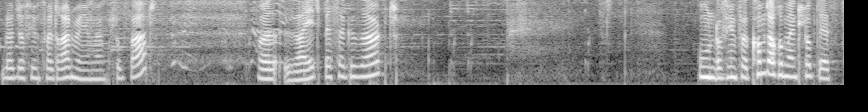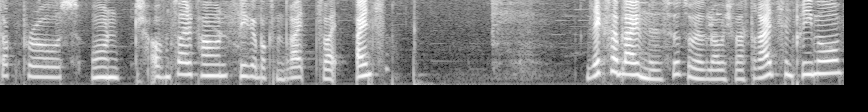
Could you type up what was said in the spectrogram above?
bleibt auf jeden Fall dran, wenn ihr in meinem Club wart. Oder seid, besser gesagt. Und auf jeden Fall kommt auch in meinen Club, der ist Zock Pros. Und auf dem zweiten Account, Megaboxen 3, 2, 1. Sechs verbleibende. Es wird sogar, glaube ich, was. 13 Primo.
